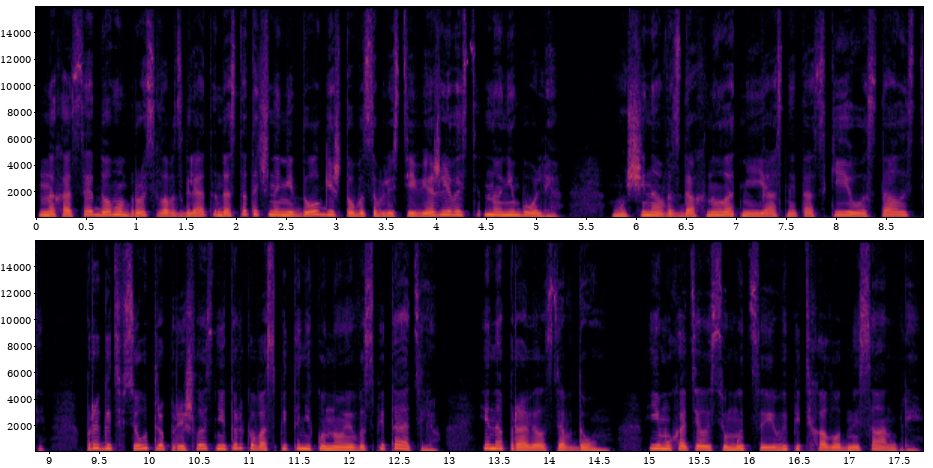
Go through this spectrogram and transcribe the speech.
На Хосе дома бросила взгляд, достаточно недолгий, чтобы соблюсти вежливость, но не более. Мужчина вздохнул от неясной тоски и усталости. Прыгать все утро пришлось не только воспитаннику, но и воспитателю. И направился в дом. Ему хотелось умыться и выпить холодной сангрии.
